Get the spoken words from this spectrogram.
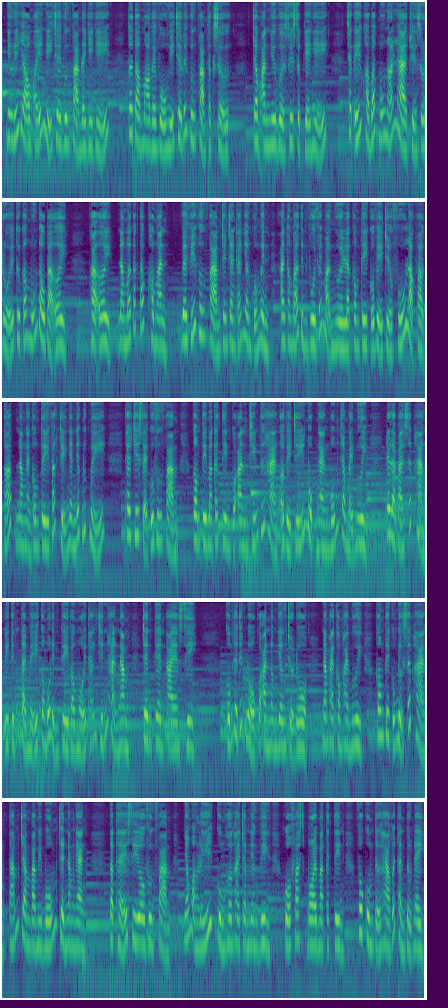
Nhưng lý do ông ấy nghỉ chơi Vương Phạm là gì nhỉ? Tôi tò mò về vụ nghỉ chơi với Vương Phạm thật sự. Trong anh như vừa suy sụp vậy nhỉ? Chắc ý Khoa Bất muốn nói là chuyện xua rủi tôi có muốn đâu bà ơi. Khoa ơi, năm mới cắt tóc không anh? Về phía Vương Phạm trên trang cá nhân của mình, anh thông báo tin vui với mọi người là công ty của vị triệu phú lọt vào top 5.000 công ty phát triển nhanh nhất nước Mỹ. Theo chia sẻ của Vương Phạm, công ty marketing của anh chiếm thứ hạng ở vị trí 1470. Đây là bảng xếp hạng uy tín tại Mỹ công bố định kỳ vào mỗi tháng 9 hàng năm trên kênh INC. Cũng theo tiết lộ của anh nông dân Triệu Đô, năm 2020, công ty cũng được xếp hạng 834 trên 5.000. Tập thể CEO Vương Phạm, nhóm quản lý cùng hơn 200 nhân viên của Fastboy Marketing vô cùng tự hào với thành tựu này.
